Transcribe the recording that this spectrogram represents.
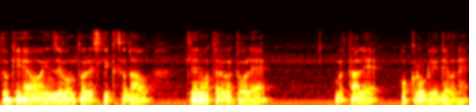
tukaj, evo, in zdaj bom tole sliko dal tle noter v tole, v tale okrogli del. Ne.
